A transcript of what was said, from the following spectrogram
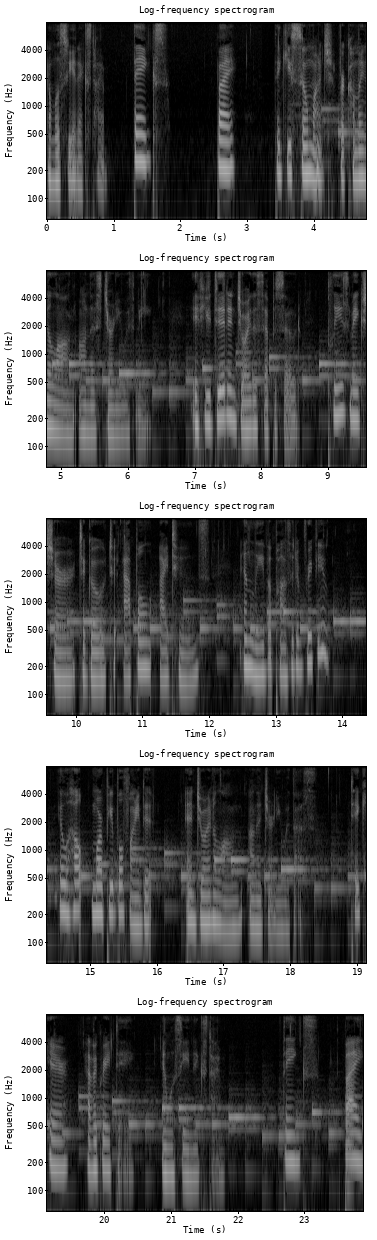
and we'll see you next time. Thanks. Bye. Thank you so much for coming along on this journey with me. If you did enjoy this episode, please make sure to go to Apple iTunes and leave a positive review. It will help more people find it and join along on the journey with us. Take care, have a great day, and we'll see you next time. Thanks. Bye.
